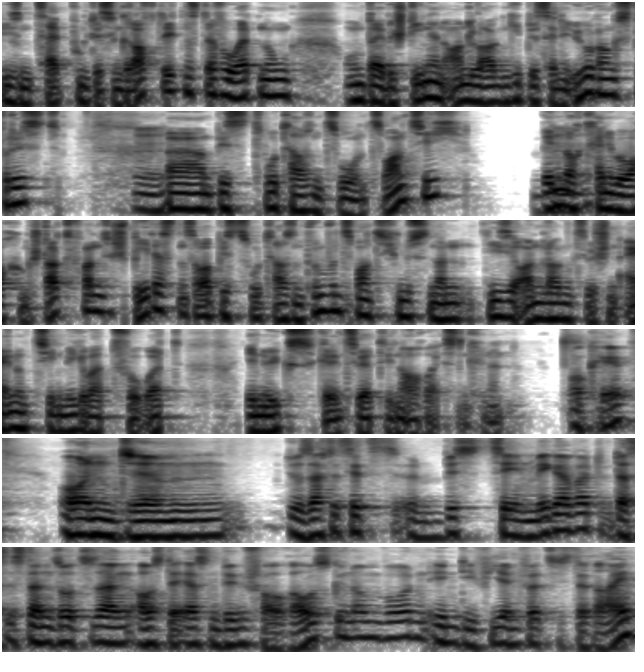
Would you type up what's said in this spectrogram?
diesem Zeitpunkt des Inkrafttretens der Verordnung und bei bestehenden Anlagen gibt es eine Übergangsfrist mhm. äh, bis 2022. Wenn mhm. noch keine Überwachung stattfand, spätestens aber bis 2025 müssen dann diese Anlagen zwischen 1 und 10 Megawatt vor Ort NOx-Grenzwerte nachweisen können. Okay. Und ähm, Du sagtest jetzt äh, bis 10 Megawatt. Das ist dann sozusagen aus der ersten BIM-Schau rausgenommen worden in die 44. rein.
